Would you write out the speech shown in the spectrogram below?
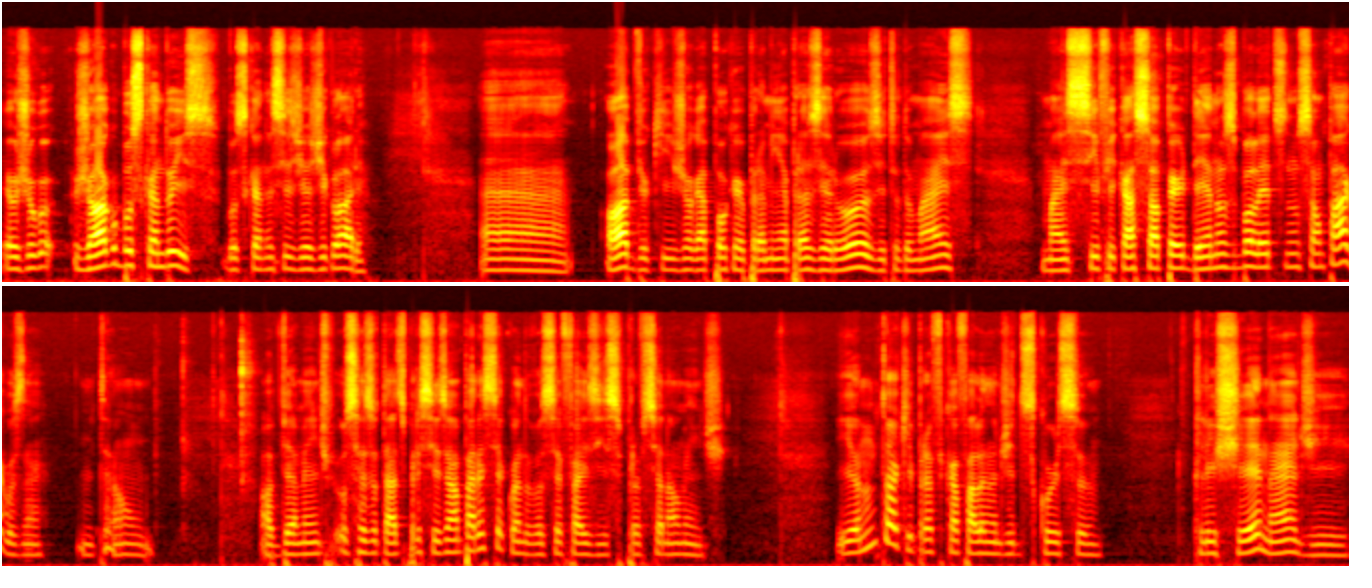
eu jogo, jogo buscando isso, buscando esses dias de glória. Uh, óbvio que jogar poker para mim é prazeroso e tudo mais, mas se ficar só perdendo, os boletos não são pagos, né? Então, obviamente, os resultados precisam aparecer quando você faz isso profissionalmente. E eu não tô aqui para ficar falando de discurso clichê, né, de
